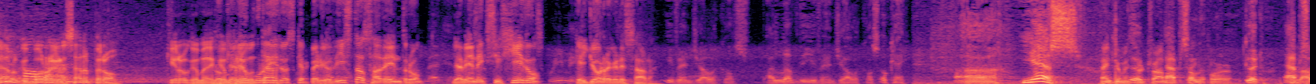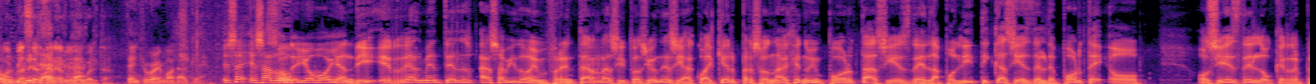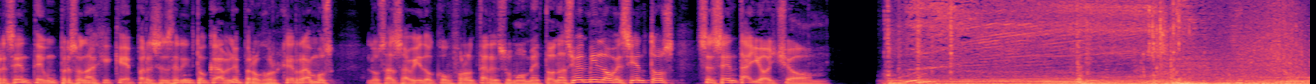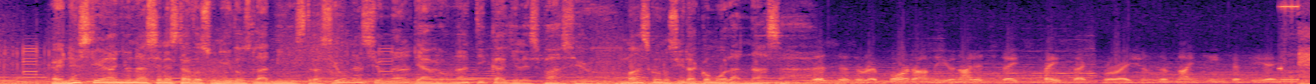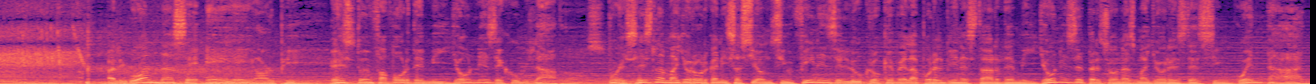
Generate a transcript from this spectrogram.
Claro que puedo regresar, pero quiero que me dejen Lo que preguntar. Lo que ocurrido es que periodistas adentro le habían exigido que yo regresara. I love the evangelicals. Okay. Uh, yes. Thank you, Mr. Trump. Absolutely. Good. Absolutely. Un placer tenerlo de vuelta. Thank you very much. Okay. Esa es a donde yo voy, Andy. Eh, realmente él ha sabido enfrentar las situaciones y a cualquier personaje, no importa si es de la política, si es del deporte o, o si es de lo que represente un personaje que parece ser intocable, pero Jorge Ramos los ha sabido confrontar en su momento. Nació en 1968. En este año nace en Estados Unidos la Administración Nacional de Aeronáutica y el Espacio, más conocida como la NASA. This is a report on the United States space explorations of 1958. Al igual nace AARP, esto en favor de millones de jubilados, pues es la mayor organización sin fines de lucro que vela por el bienestar de millones de personas mayores de 50 años.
